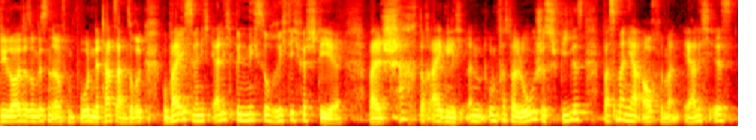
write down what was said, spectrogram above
die Leute so ein bisschen auf den Boden der Tatsachen zurück. Wobei ich es, wenn ich ehrlich bin, nicht so richtig verstehe. Weil Schach doch eigentlich ein unfassbar logisches Spiel ist, was man ja auch, wenn man ehrlich ist,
